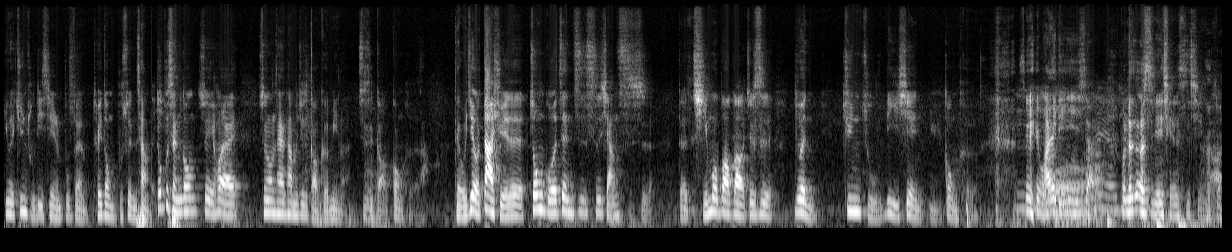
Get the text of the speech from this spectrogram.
因为君主立宪的部分推动不顺畅，都不成功，所以后来孙中山他们就是搞革命了，就是搞共和了。对我记得我大学的中国政治思想史的期末报告就是论君主立宪与共和。所以我还有点印象啊嗯，不，那是二十年前的事情了啊。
